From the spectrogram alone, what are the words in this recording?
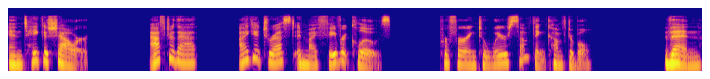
and take a shower. After that, I get dressed in my favorite clothes, preferring to wear something comfortable. Then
